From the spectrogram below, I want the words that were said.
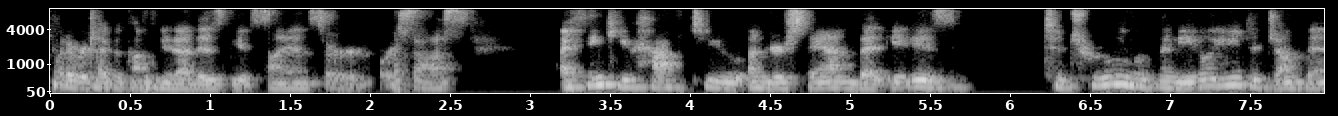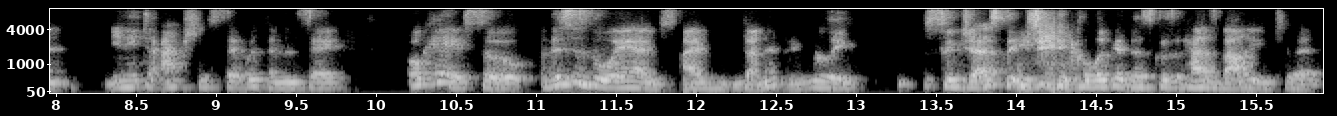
whatever type of company that is, be it science or, or SaaS, I think you have to understand that it is to truly move the needle, you need to jump in. You need to actually sit with them and say, okay, so this is the way I've, I've done it. I really suggest that you take a look at this because it has value to it.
